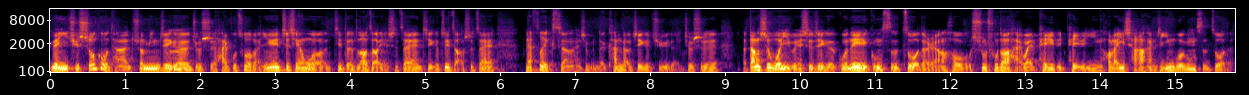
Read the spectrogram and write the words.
愿意去收购它，说明这个就是还不错吧。因为之前我记得老早也是在这个最早是在 Netflix 上还是什么的看到这个剧的，就是当时我以为是这个国内公司做的，然后输出到海外配的配的音，后来一查好像是英国公司做的。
